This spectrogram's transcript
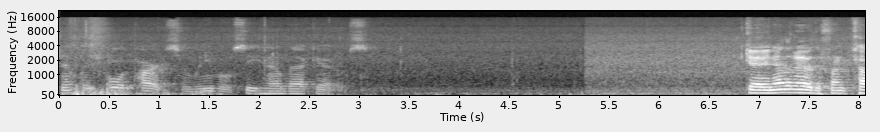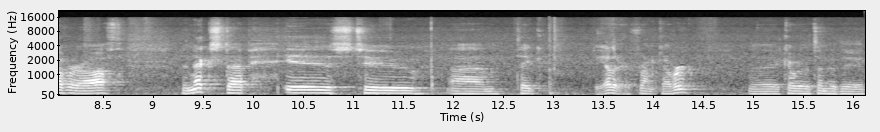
gently pull it apart, so we will see how that goes. Okay, now that I have the front cover off, the next step is to um, take the other front cover, the cover that's under the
